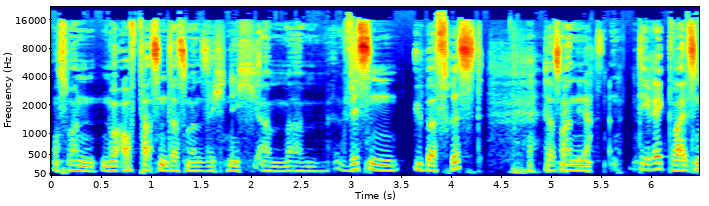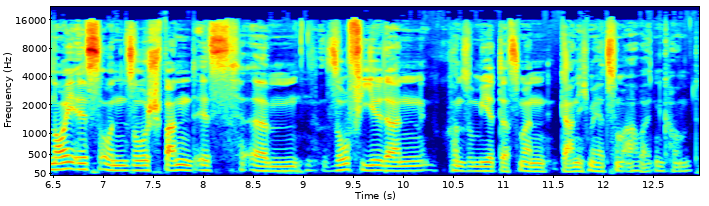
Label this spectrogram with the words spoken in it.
muss man nur aufpassen, dass man sich nicht am, am Wissen überfrisst, dass man ja. direkt, weil es neu ist und so spannend ist, ähm, so viel dann konsumiert, dass man gar nicht mehr zum Arbeiten kommt.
